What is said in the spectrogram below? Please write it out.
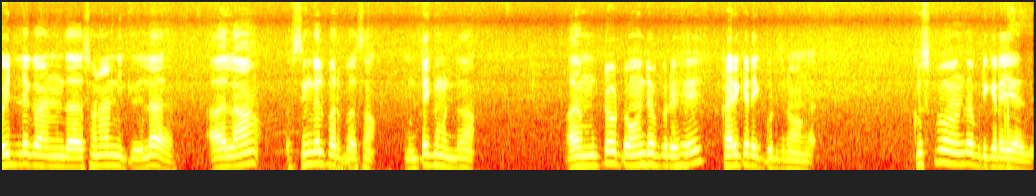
ஒயிட் லெக்கான் இந்த சொனால் நிற்குதுல்ல அதெல்லாம் சிங்கிள் பர்பஸ் தான். முட்டைக்கு மட்டும்தான். அது முட்டை விட்டு ஓஞ்ச பிறகு கறிக்கடைக்கு கொடுத்துருவாங்க குஷ்பு வந்து அப்படி கிடையாது.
